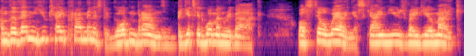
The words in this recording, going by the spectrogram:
And the then UK Prime Minister Gordon Brown's bigoted woman remark while still wearing a Sky News radio mic.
